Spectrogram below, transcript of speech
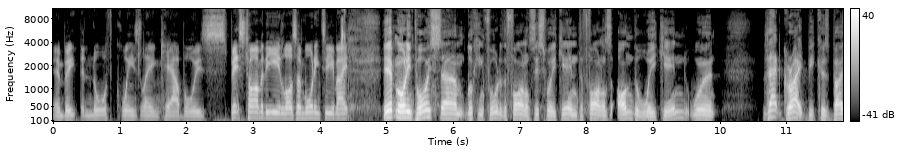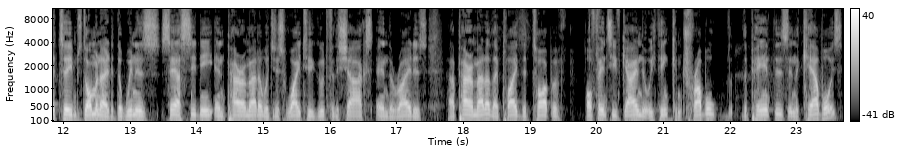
and beat the North Queensland Cowboys. Best time of the year, Loza. Morning to you, mate. Yep, morning, boys. Um, looking forward to the finals this weekend. The finals on the weekend weren't that great because both teams dominated. The winners, South Sydney and Parramatta, were just way too good for the Sharks and the Raiders. Uh, Parramatta, they played the type of offensive game that we think can trouble the Panthers and the Cowboys.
